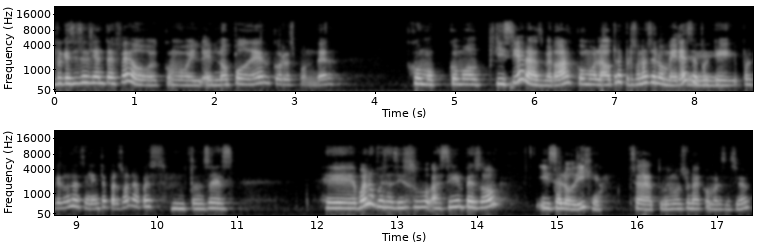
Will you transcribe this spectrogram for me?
porque sí se siente feo, como el, no poder corresponder como, como quisieras, ¿verdad? Como la otra persona se lo merece, porque, porque es una excelente persona, pues. Entonces, eh, bueno, pues así, así empezó y se lo dije. O sea, tuvimos una conversación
